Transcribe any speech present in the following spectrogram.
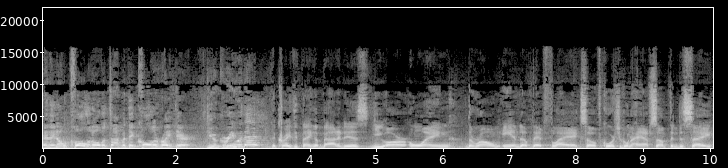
and they don't call it all the time, but they call it right there. Do you agree with that? The crazy thing about it is you are on the wrong end of that flag. So of course you're going to have something to say.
